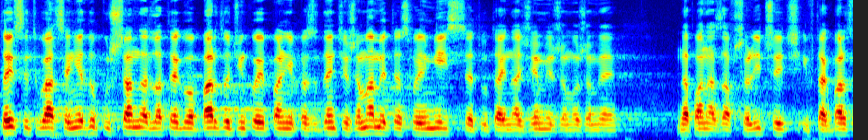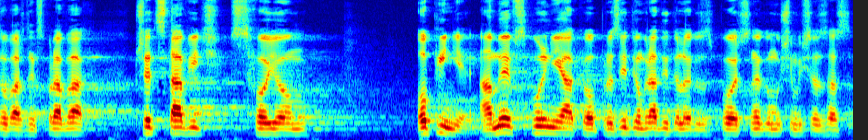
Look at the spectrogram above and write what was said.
To jest sytuacja niedopuszczalna, dlatego bardzo dziękuję panie prezydencie, że mamy te swoje miejsce tutaj na ziemi, że możemy na pana zawsze liczyć i w tak bardzo ważnych sprawach przedstawić swoją opinię, a my wspólnie jako Prezydium Rady Dialogu Społecznego musimy się zas-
